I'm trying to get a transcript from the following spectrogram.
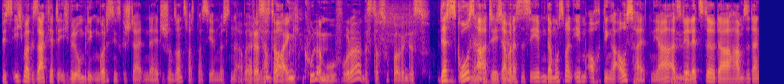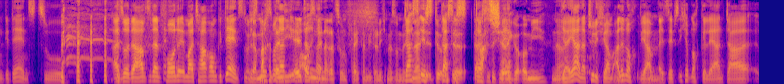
bis ich mal gesagt hätte, ich will unbedingt einen Gottesdienst gestalten, da hätte schon sonst was passieren müssen. Aber Ja, das ist doch Bock. eigentlich ein cooler Move, oder? Das ist doch super, wenn das. Das ist großartig, aber das ist eben, da muss man eben auch Dinge aushalten, ja. Also Mhm. der letzte, da haben sie dann gedanced zu, also da haben sie dann vorne im Altarraum gedanced und, Und das da muss machen man dann dann die älteren aushalten. Generationen vielleicht dann wieder nicht mehr so mit. Das ne? ist- der, das der, ist- der das ist 80-jährige Omi, ne? Ja, ja, natürlich. Wir haben alle noch, wir haben, Mhm. selbst ich habe noch gelernt, da äh,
